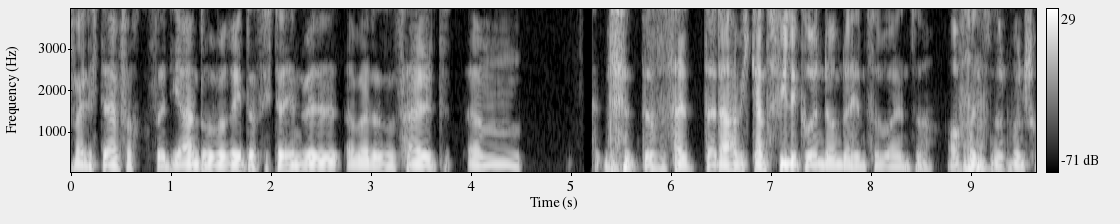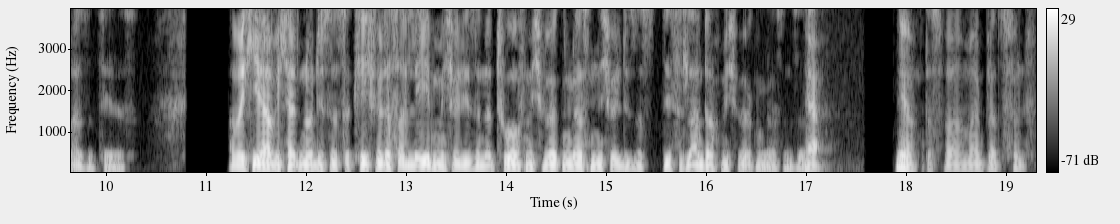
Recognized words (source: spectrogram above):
weil ich da einfach seit Jahren drüber rede, dass ich dahin will. Aber das ist halt ähm, das ist halt, da, da habe ich ganz viele Gründe, um dahin zu wollen, so, auch wenn es mhm. nur ein Wunschreiseziel ist. Aber hier habe ich halt nur dieses, okay, ich will das erleben, ich will diese Natur auf mich wirken lassen, ich will dieses, dieses Land auf mich wirken lassen. So. Ja. Ja, das war mein Platz 5.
